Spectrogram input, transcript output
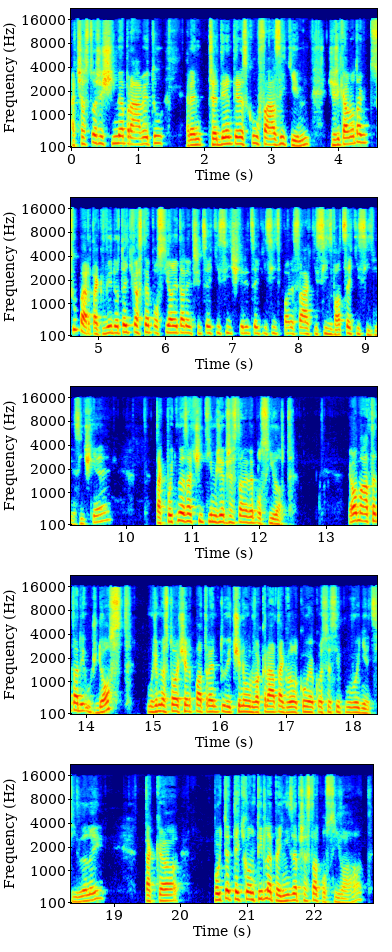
A často řešíme právě tu předrentierskou fázi tím, že říkám, no tak super, tak vy doteďka jste posílali tady 30 tisíc, 40 tisíc, 50 tisíc, 20 tisíc měsíčně, tak pojďme začít tím, že přestanete posílat. Jo, máte tady už dost, můžeme z toho čerpat rentu většinou dvakrát tak velkou, jako se si původně cílili, tak uh, pojďte teď tyhle peníze přestat posílat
